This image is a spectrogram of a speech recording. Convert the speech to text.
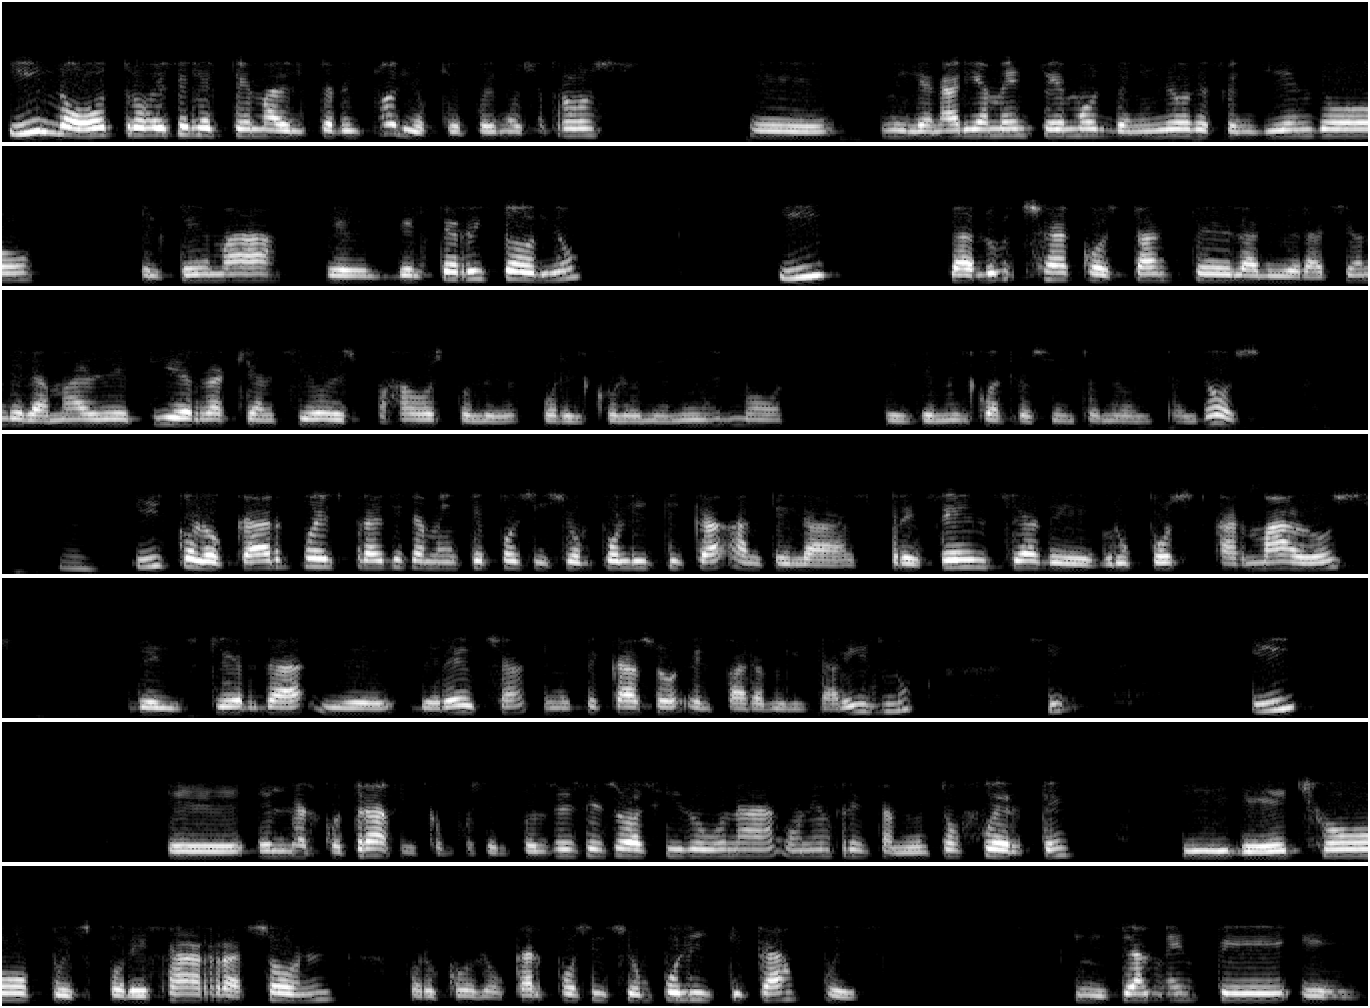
Y lo otro es el tema del territorio, que pues nosotros eh, milenariamente hemos venido defendiendo el tema del territorio y la lucha constante de la liberación de la madre tierra que han sido despojados por, por el colonialismo desde 1492 mm. y colocar pues prácticamente posición política ante las presencias de grupos armados de izquierda y de derecha, en este caso el paramilitarismo, ¿sí? y eh, el narcotráfico. Pues entonces eso ha sido una, un enfrentamiento fuerte y de hecho, pues por esa razón, por colocar posición política, pues inicialmente eh,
